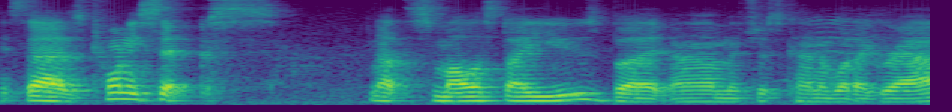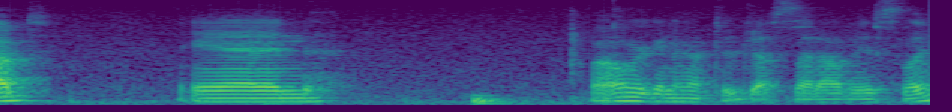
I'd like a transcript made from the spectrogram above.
It says 26. Not the smallest I use, but um, it's just kind of what I grabbed. And, well, we're going to have to adjust that, obviously.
